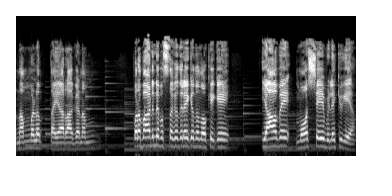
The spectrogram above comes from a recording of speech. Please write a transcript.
നമ്മളും തയ്യാറാകണം. പുറപാടിന്റെ പുസ്തകത്തിലേക്ക് ഒന്ന് നോക്കിക്കേ. യാവേ മോശയെ വിളിക്കുകയാണ്.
